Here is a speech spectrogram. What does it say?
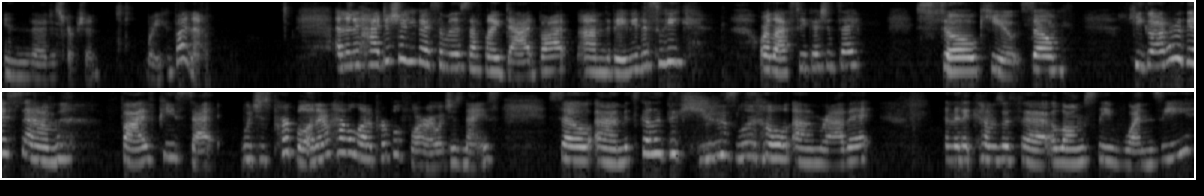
in the description where you can find that. And then I had to show you guys some of the stuff my dad bought um, the baby this week, or last week, I should say. So cute. So he got her this um, five piece set, which is purple, and I don't have a lot of purple for her, which is nice. So um, it's got like the cutest little um, rabbit, and then it comes with a, a long sleeve onesie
